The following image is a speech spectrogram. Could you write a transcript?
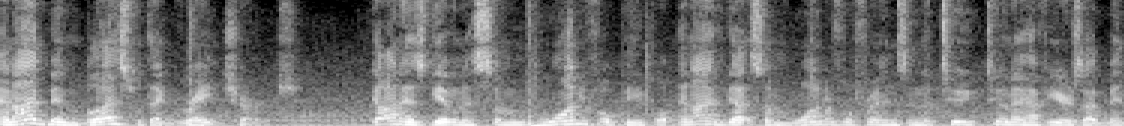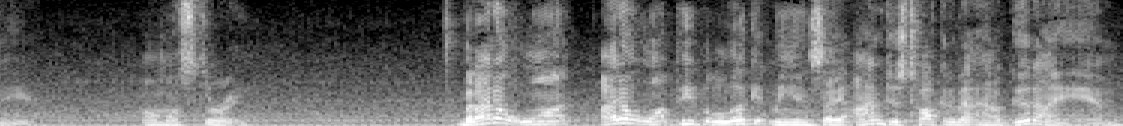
And I've been blessed with a great church. God has given us some wonderful people, and I've got some wonderful friends in the two two and a half years I've been here, almost three. But I don't want I don't want people to look at me and say I'm just talking about how good I am,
